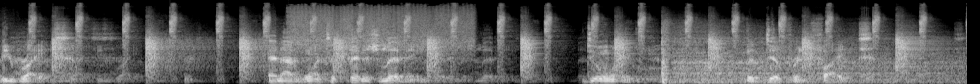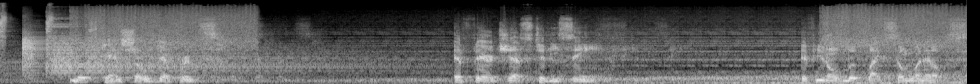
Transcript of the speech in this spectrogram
be right. And I want to finish living, doing the different fight. This can show difference if they're just to be seen. If you don't look like someone else,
